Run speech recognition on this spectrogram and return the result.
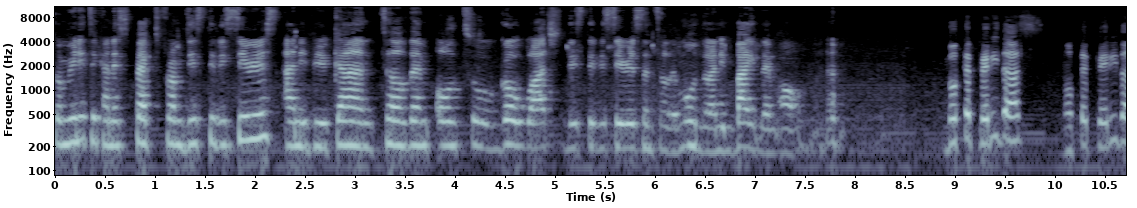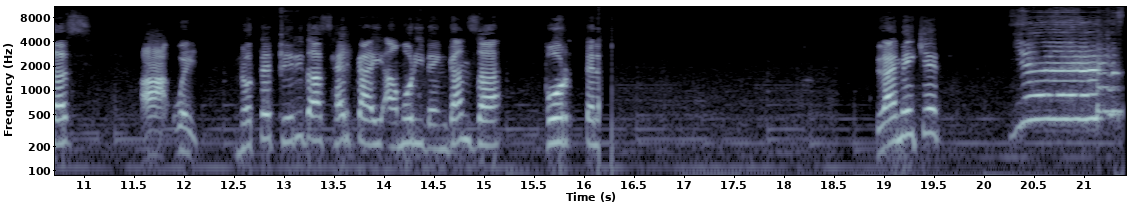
community can expect from this TV series? And if you can tell them all to go watch this TV series en Telemundo and invite them all. No te perdas, no te perdas. Ah, wait. No te perdas Hercai, Amor y Venganza por Telemundo. Did I make it? Yes!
